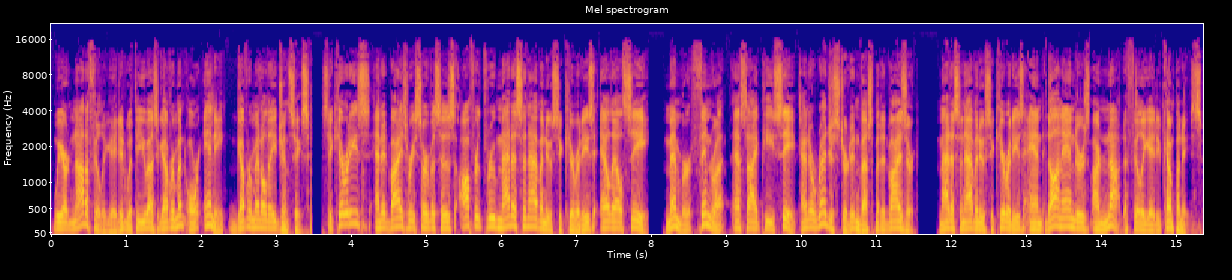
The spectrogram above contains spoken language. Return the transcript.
We are not affiliated with the U.S. government or any governmental agencies. Securities and advisory services offered through Madison Avenue Securities, LLC, member FINRA SIPC, and a registered investment advisor. Madison Avenue Securities and Don Anders are not affiliated companies.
